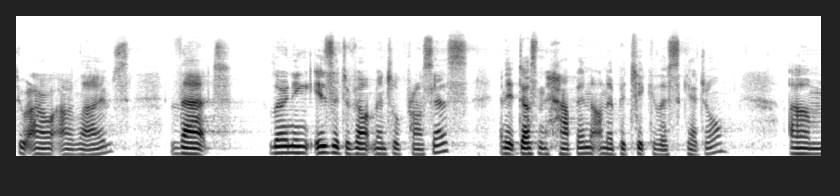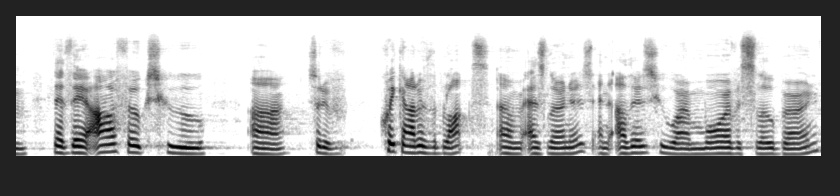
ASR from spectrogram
throughout our lives, that learning is a developmental process and it doesn't happen on a particular schedule, um, that there are folks who are sort of quick out of the blocks um, as learners and others who are more of a slow burn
